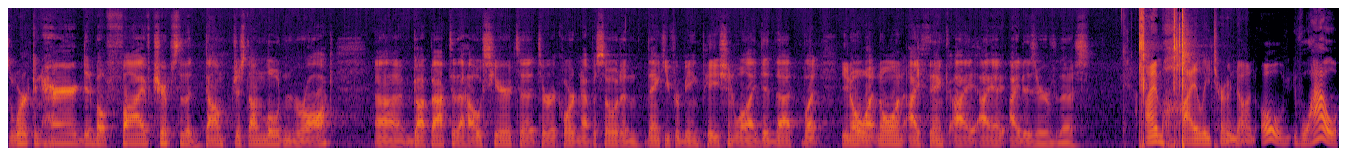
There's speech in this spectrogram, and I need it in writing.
was working hard. Did about five trips to the dump, just unloading rock. Uh, got back to the house here to, to record an episode, and thank you for being patient while I did that. But you know what, Nolan? I think I I, I deserve this. I'm highly turned on. Oh wow!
